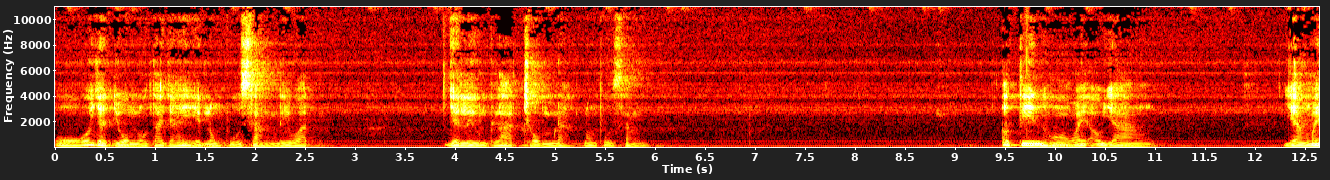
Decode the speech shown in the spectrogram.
โอ้ยอย่าโยมลงตาจะให้เห็นหลวงปู่สังที่วัด อย่าลืมพลาดชมนะหลวงปู่สัง เอาตีนห่อไว้เอายางยางไม่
